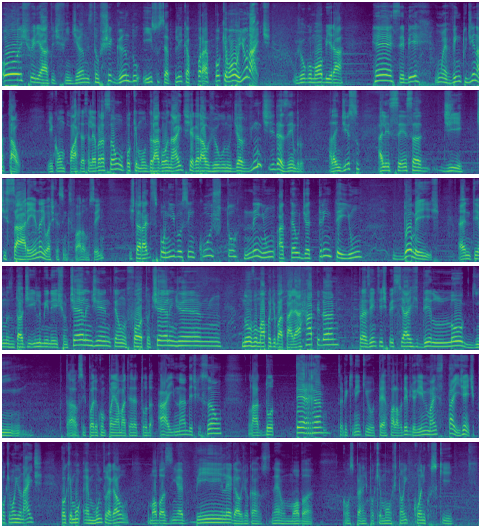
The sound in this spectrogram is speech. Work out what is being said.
os feriados de fim de ano estão chegando e isso se aplica para Pokémon Unite. O jogo mob irá receber um evento de Natal. E como parte da celebração, o Pokémon Dragonite chegará ao jogo no dia 20 de dezembro. Além disso, a licença de Tissarena, eu acho que é assim que se fala, não sei, estará disponível sem custo nenhum até o dia 31 do mês. Aí temos um tal de Illumination Challenge, tem um Photo Challenge, novo mapa de batalha rápida, presentes especiais de login. Tá, vocês podem acompanhar a matéria toda aí na descrição, lá do Terra. Sabia que nem que o Terra falava de videogame, mas tá aí, gente. Pokémon Unite Pokémon é muito legal. O MOBAzinho é bem legal jogar, né? O MOBA com os pernas de Pokémon tão icônicos que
